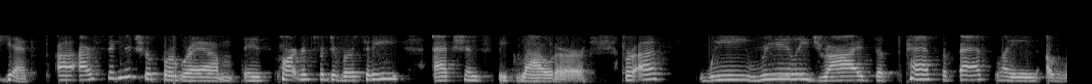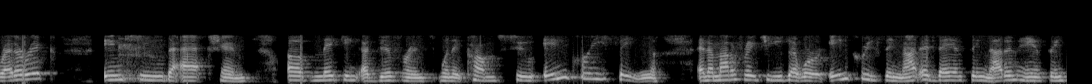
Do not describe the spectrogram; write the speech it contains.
Yes. Uh, our signature program is Partners for Diversity Actions Speak Louder. For us, we really drive the past the fast lane of rhetoric into the action of making a difference when it comes to increasing, and I'm not afraid to use that word, increasing, not advancing, not enhancing,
